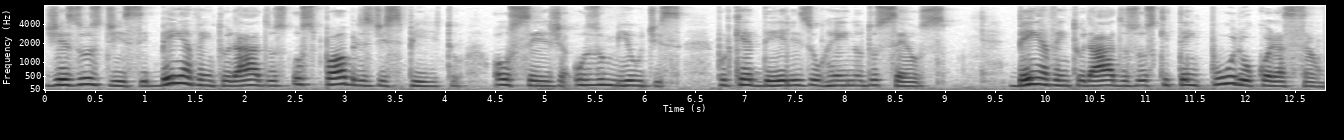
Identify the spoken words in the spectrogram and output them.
Jesus disse: Bem-aventurados os pobres de espírito, ou seja, os humildes, porque é deles o reino dos céus. Bem-aventurados os que têm puro o coração.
